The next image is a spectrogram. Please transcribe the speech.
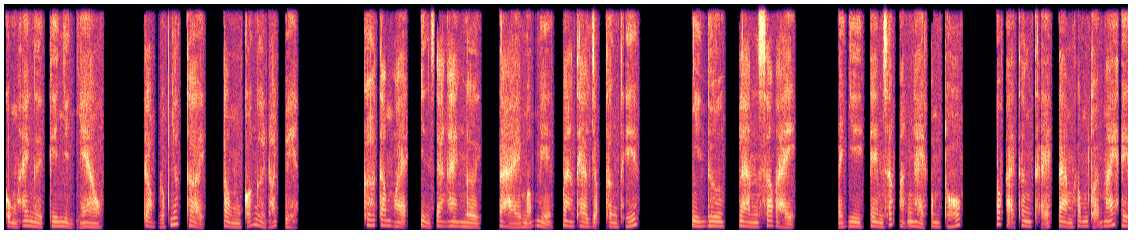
cùng hai người kia nhìn nhau. Trong lúc nhất thời, không có người nói chuyện. Cơ tâm huệ nhìn sang hai người, lại mở miệng mang theo giọng thân thiết. Nhi nương làm sao vậy? Tại vì em sắc mặt ngài không tốt, có phải thân thể làm không thoải mái hay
